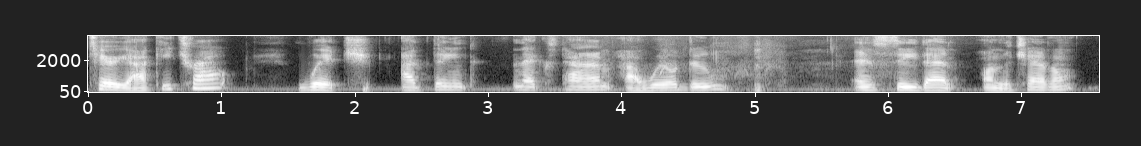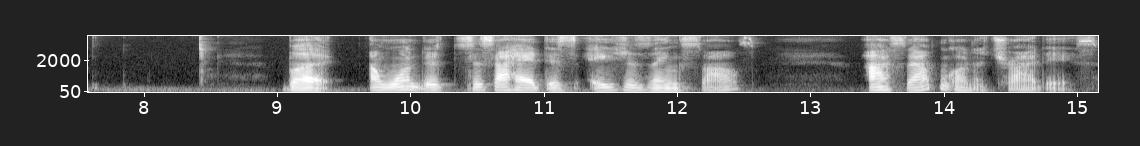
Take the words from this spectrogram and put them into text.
teriyaki trout, which I think next time I will do and see that on the channel. But I wanted, since I had this Asian zing sauce, I said, I'm going to try this.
